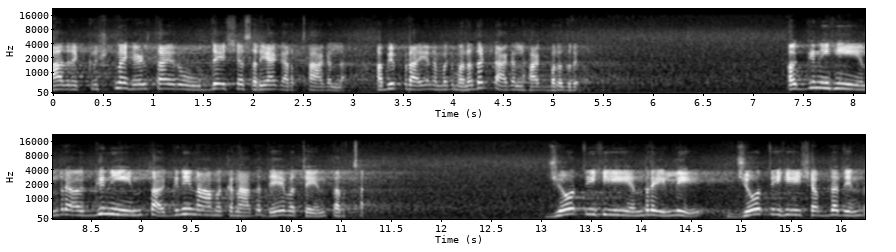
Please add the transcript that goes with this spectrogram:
ಆದರೆ ಕೃಷ್ಣ ಹೇಳ್ತಾ ಇರೋ ಉದ್ದೇಶ ಸರಿಯಾಗಿ ಅರ್ಥ ಆಗಲ್ಲ. ಅಭಿಪ್ರಾಯ ನಮಗೆ ಮನದಟ್ಟಾಗಲ್ಲ ಹಾಗೆ ಬರೆದ್ರೆ. ಅಗ್ನಿಹಿ ಅಂದರೆ ಅಗ್ನಿ ಅಂತ ಅಗ್ನಿ ನಾಮಕನಾದ ದೇವತೆ ಅಂತ ಅರ್ಥ. ಜ್ಯೋತಿಹಿ ಅಂದರೆ ಇಲ್ಲಿ ಜ್ಯೋತಿಹಿ ಶಬ್ದದಿಂದ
